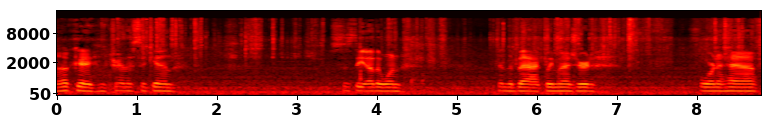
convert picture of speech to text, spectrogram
Okay, let me try this again. This is the other one in the back. We measured four and a half.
